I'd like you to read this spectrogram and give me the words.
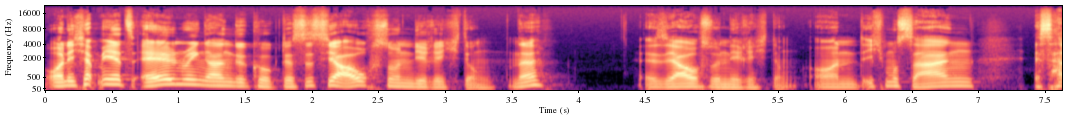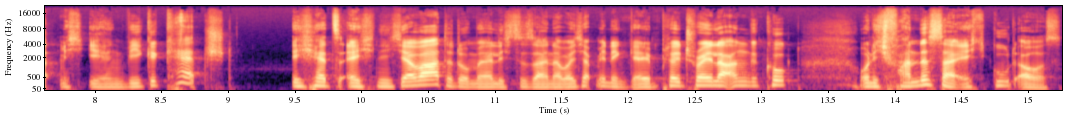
Und ich habe mir jetzt Elden Ring angeguckt. Das ist ja auch so in die Richtung, ne? Ist ja auch so in die Richtung. Und ich muss sagen, es hat mich irgendwie gecatcht. Ich hätte es echt nicht erwartet, um ehrlich zu sein. Aber ich habe mir den Gameplay-Trailer angeguckt und ich fand es sah echt gut aus.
